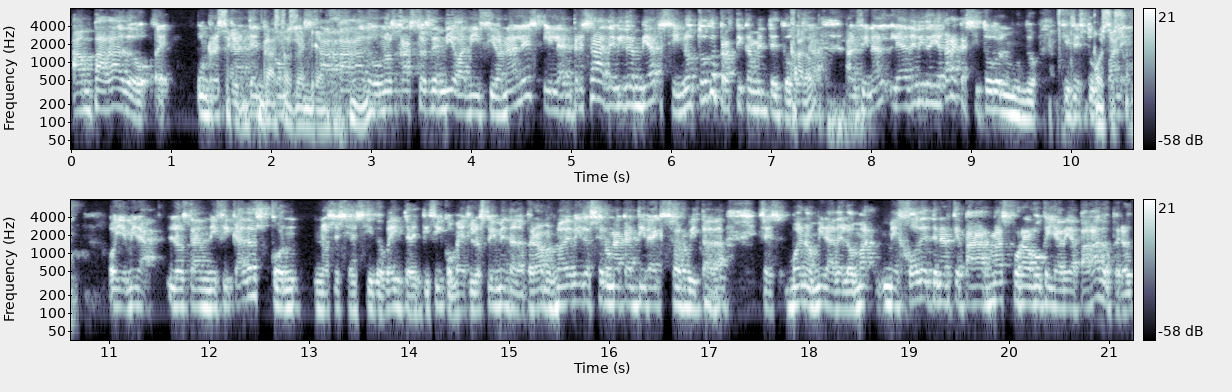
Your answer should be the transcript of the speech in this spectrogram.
han pagado. Eh, un rescate, ha pagado unos gastos de envío adicionales y la empresa ha debido enviar, si no todo, prácticamente todo. al final le ha debido llegar a casi todo el mundo. dices tú, pues vale, oye, mira, los damnificados con, no sé si han sido 20, 25, me lo estoy inventando, pero vamos, no ha debido ser una cantidad exorbitada. Dices, bueno, mira, de lo más, me jode tener que pagar más por algo que ya había pagado, pero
